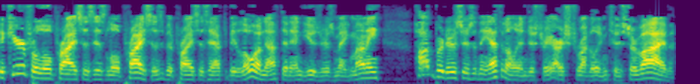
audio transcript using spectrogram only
The cure for low prices is low prices, but prices have to be low enough that end users make money. Hog producers in the ethanol industry are struggling to survive.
